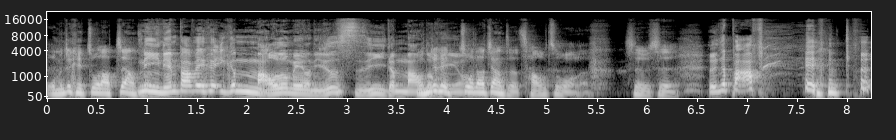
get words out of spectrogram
我们就可以做到这样子。你连巴菲特一根毛都没有，你就是十亿的毛都没有，就可以做到这样子的操作了，是不是？人家巴菲特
